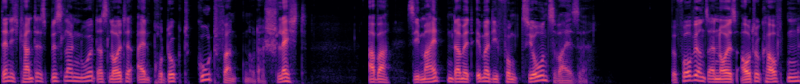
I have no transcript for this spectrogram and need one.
denn ich kannte es bislang nur, dass Leute ein Produkt gut fanden oder schlecht, aber sie meinten damit immer die Funktionsweise. Bevor wir uns ein neues Auto kauften,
